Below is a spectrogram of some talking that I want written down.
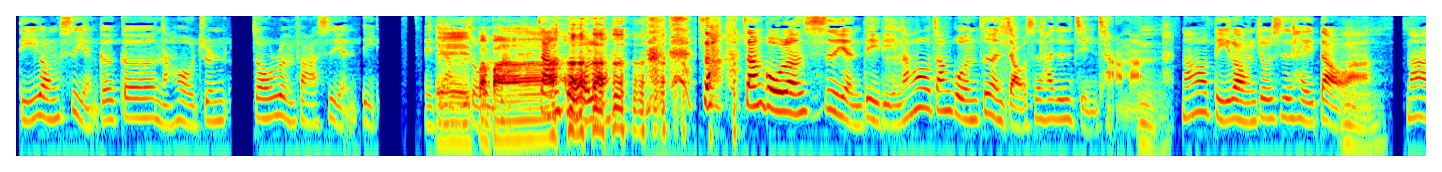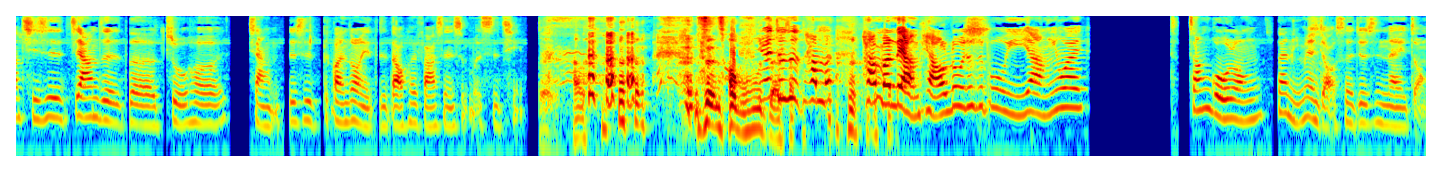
狄龙饰演哥哥，然后周周润发饰演弟，哎，爸爸张国荣，张张国荣饰演弟弟，然后张国荣这个角色他就是警察嘛，然后狄龙就是黑道啊，那其实这样子的组合。想就是观众也知道会发生什么事情，对他们 真超不负责，因为就是他们他们两条路就是不一样。因为张国荣在里面角色就是那种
